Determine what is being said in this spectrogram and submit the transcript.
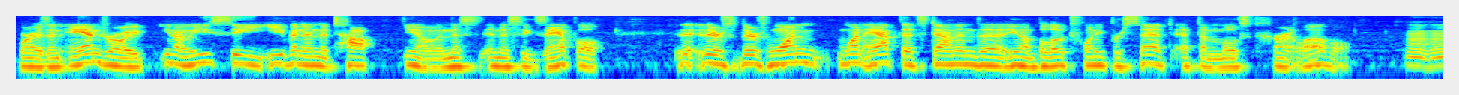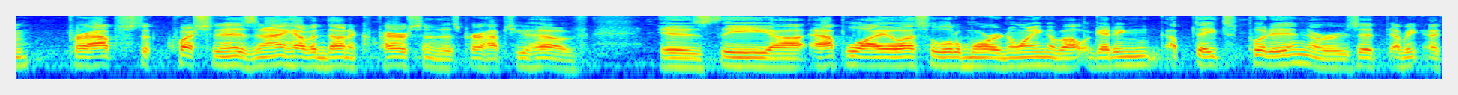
Whereas an Android, you know, you see even in the top, you know, in this in this example, there's there's one one app that's down in the you know below 20% at the most current level. Mm-hmm. Perhaps the question is, and I haven't done a comparison of this. Perhaps you have. Is the uh, Apple iOS a little more annoying about getting updates put in, or is it? I mean, I,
